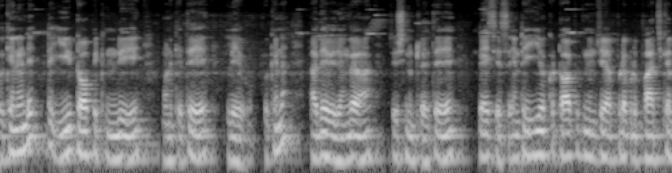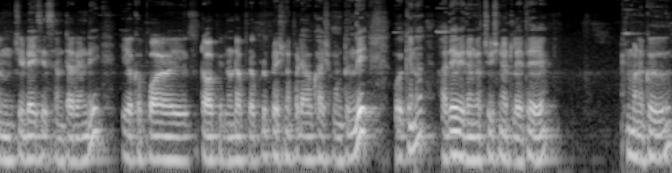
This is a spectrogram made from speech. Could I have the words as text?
ఓకేనండి? అంటే ఈ టాపిక్ నుండి మనకైతే లేవు. ఓకేనా? అదేవిధంగా చూసినట్లయితే డైసెస్ అంటే ఈ యొక్క టాపిక్ నుంచి అప్పుడప్పుడు పాచికల నుంచి డైసెస్ అంటారండి. ఈ యొక్క పా- టాపిక్ నుండి అప్పుడప్పుడు ప్రశ్న పడే అవకాశం ఉంటుంది. ఓకేనా? అదేవిధంగా చూసినట్లయితే మనకు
